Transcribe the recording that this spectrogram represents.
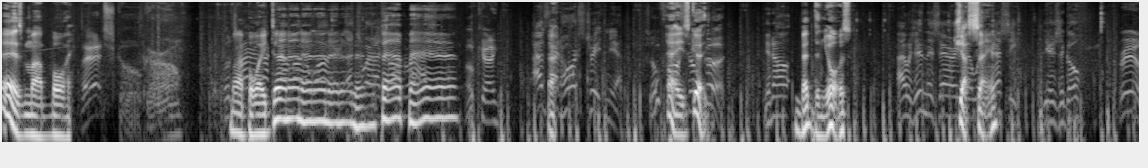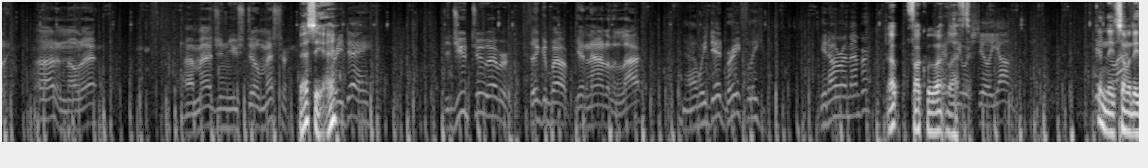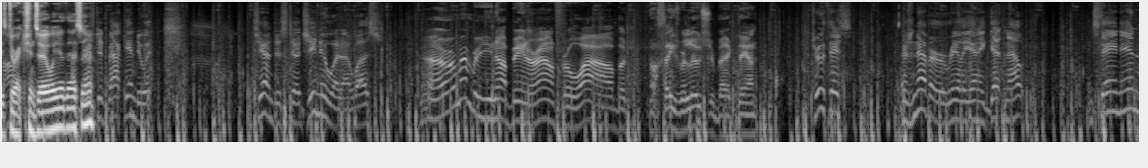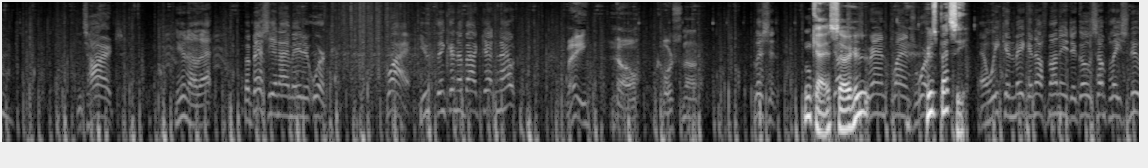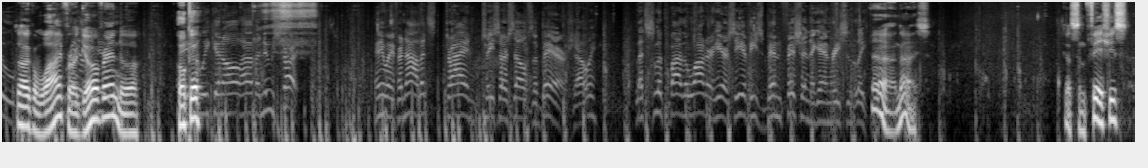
There's my boy. Let's go, girl. We'll My try boy. Batman. Okay. How's that horse treating you? So far, Yeah, he's so good. good. You know, Better than yours. I was in this area Just with saying. Bessie years ago. Really? I didn't know that. I imagine you still miss her. Bessie, eh? Every day. Did you two ever think about getting out of the life? Uh, we did briefly. You don't remember? Oh, fuck, we went Guess you were left. still young. Gonna Didn't need some of these directions earlier there, sir. drifted back into it. She understood. She knew what I was. I remember you not being around for a while, but well, things were looser back then. Truth is, there's never really any getting out. And staying in, it's hard. You know that. But Bessie and I made it work. Why? You thinking about getting out? Me? No, of course not. Listen, Okay, so who grand plans work, who's Bessie? and we can make enough money to go someplace new. Is that like a wife or a girlfriend or Maybe hooker? we can all have a new start. Anyway, for now, let's try and chase ourselves a bear, shall we? Let's look by the water here, see if he's been fishing again recently. Ah, nice. Got some fishes.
